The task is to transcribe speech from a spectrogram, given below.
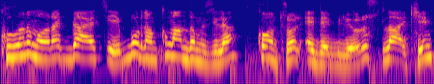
kullanım olarak gayet iyi. Buradan kumandamızla kontrol edebiliyoruz. Lakin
